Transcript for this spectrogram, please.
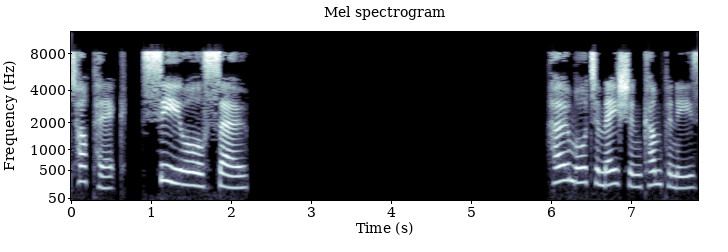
Topic See also Home automation companies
